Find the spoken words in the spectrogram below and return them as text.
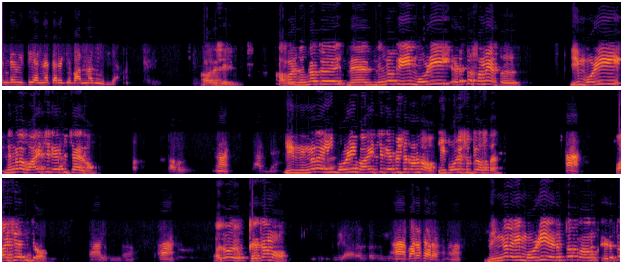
എന്റെ വീട്ടിൽ എന്നെ തിരക്കി വന്നതുമില്ല. അത് ശരി. അപ്പൊ നിങ്ങൾക്ക് നിങ്ങൾക്ക് ഈ മൊഴി എടുത്ത സമയത്ത് ഈ മൊഴി നിങ്ങളെ വായിച്ച് കേൾപ്പിച്ചായിരുന്നോ? ഈ നിങ്ങളെ ഈ മൊഴി വായിച്ച് കേൾപ്പിച്ചിട്ടുണ്ടോ ഈ പോലീസ് ഉദ്യോഗസ്ഥൻ? വായിച്ച് കേൾപ്പിച്ചോ ഹലോ കേക്കാമോ നിങ്ങൾ ഈ മൊഴി എടുത്തപ്പം എടുത്ത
